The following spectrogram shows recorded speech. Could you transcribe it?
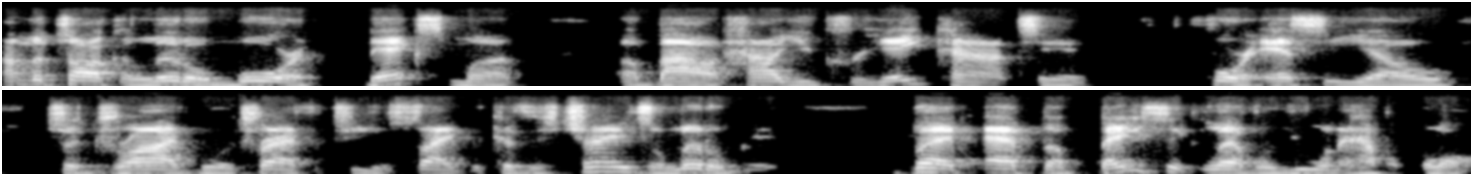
I'm going to talk a little more next month about how you create content for SEO to drive more traffic to your site because it's changed a little bit. But at the basic level, you want to have a blog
